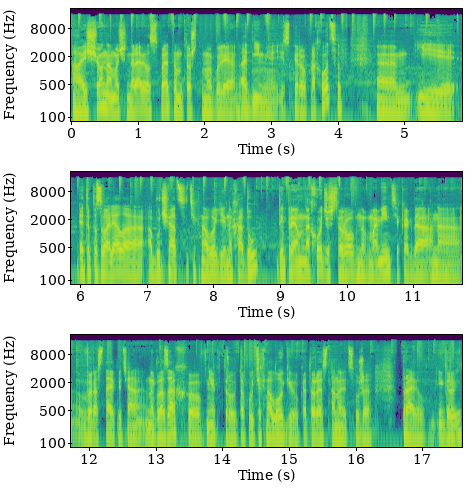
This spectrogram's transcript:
А еще нам очень нравилось в этом то, что мы были одними из первопроходцев, Эм, и это позволяло обучаться технологии на ходу. Ты прям находишься ровно в моменте, когда она вырастает у тебя на глазах в некоторую такую технологию, которая становится уже правил игры.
